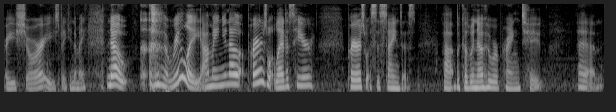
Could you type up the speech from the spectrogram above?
Are you sure? Are you speaking to me? No, really. I mean, you know, prayer is what led us here. Prayer is what sustains us uh, because we know who we're praying to. Um,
